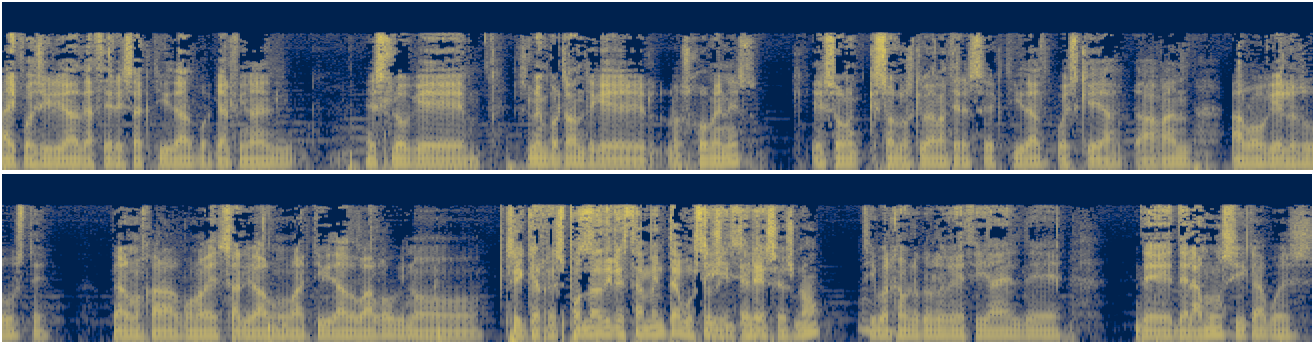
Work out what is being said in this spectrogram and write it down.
hay posibilidad de hacer esa actividad, porque al final es lo que es lo importante que los jóvenes que son que son los que van a hacer esa actividad, pues que ha- hagan algo que les guste. Que a lo mejor alguna vez salió alguna actividad o algo y no Sí, que responda directamente a vuestros Sí, sí. intereses, ¿no? Sí, por ejemplo, lo que decía él de, de, de la música, pues,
